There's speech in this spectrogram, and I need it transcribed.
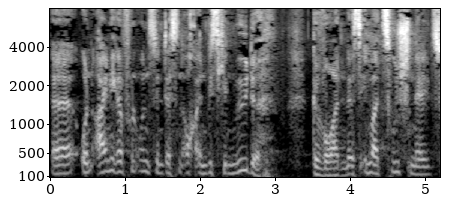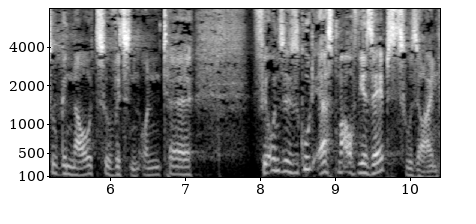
Äh, und einige von uns sind dessen auch ein bisschen müde geworden, es immer zu schnell, zu genau zu wissen. Und äh, für uns ist es gut, erstmal auch wir selbst zu sein.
